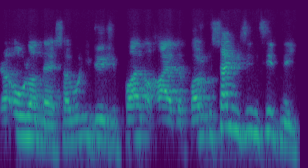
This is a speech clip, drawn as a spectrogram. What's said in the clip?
They're all on there. So what you do is you private hire the boat. The same as in Sydney.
